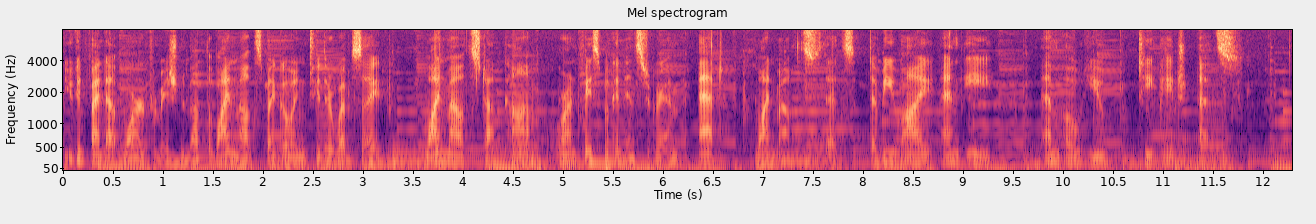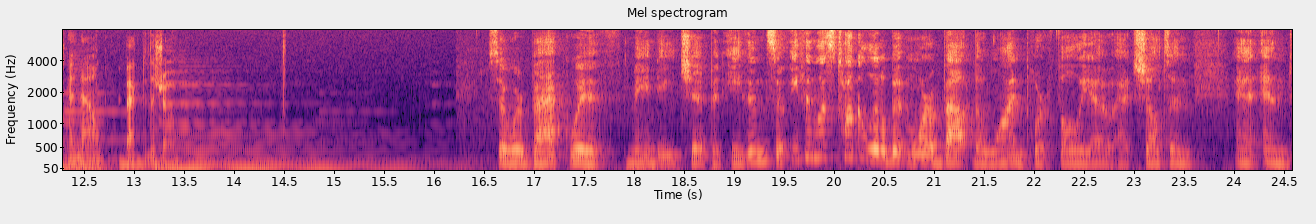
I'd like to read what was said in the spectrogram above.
You can find out more information about the Winemouths by going to their website, winemouths.com, or on Facebook and Instagram at Winemouths. That's W I N E M O U T H S. And now, back to the show. So we're back with Mandy, Chip, and Ethan. So Ethan, let's talk a little bit more about the wine portfolio at Shelton and, and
